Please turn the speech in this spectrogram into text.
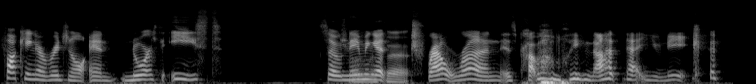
fucking original and northeast. So What's naming it that? Trout Run is probably not that unique.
